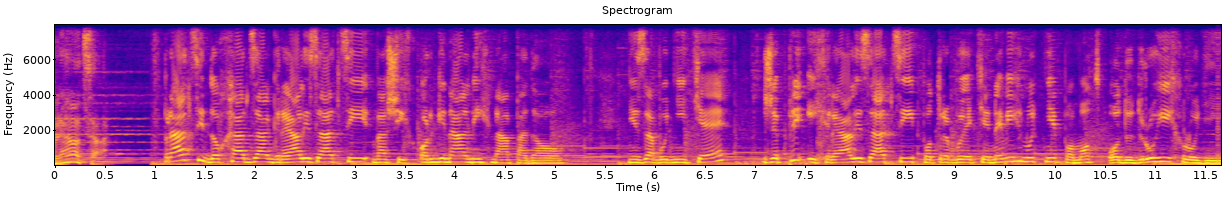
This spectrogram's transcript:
Práca. V práci dochádza k realizácii vašich originálnych nápadov. Nezabudnite, že pri ich realizácii potrebujete nevyhnutne pomoc od druhých ľudí.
